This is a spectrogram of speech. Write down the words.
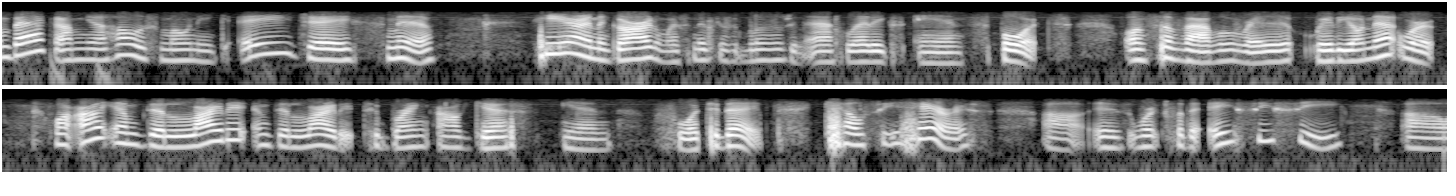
Welcome back. I'm your host, Monique A.J. Smith, here in the garden with Sniffins Blooms in Athletics and Sports on Survival Radio, Network. Well, I am delighted and delighted to bring our guest in for today. Kelsey Harris uh, is worked for the ACC uh,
